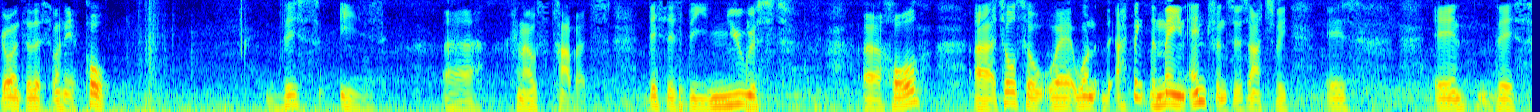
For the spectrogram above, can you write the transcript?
go into this one here. Pull. This is uh, Knaus Tabbert. This is the newest uh, hall uh, it's also where one, I think the main entrance is actually is in this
